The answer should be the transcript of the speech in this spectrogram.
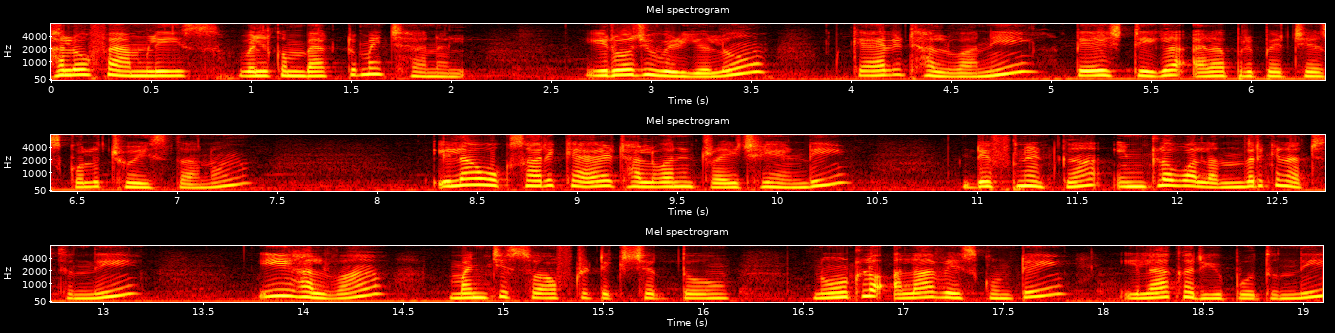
Hello families welcome back to my channel. ఈరోజు వీడియోలో క్యారెట్ హల్వాని టేస్టీగా ఎలా ప్రిపేర్ చేసుకోవాలో చూపిస్తాను. ఇలా ఒకసారి క్యారెట్ హల్వాని ట్రై చేయండి. డెఫినెట్గా ఇంట్లో వాళ్ళందరికీ నచ్చుతుంది. ఈ హల్వా మంచి సాఫ్ట్ టెక్స్చర్తో నోట్లో అలా వేసుకుంటే ఇలా కరిగిపోతుంది.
